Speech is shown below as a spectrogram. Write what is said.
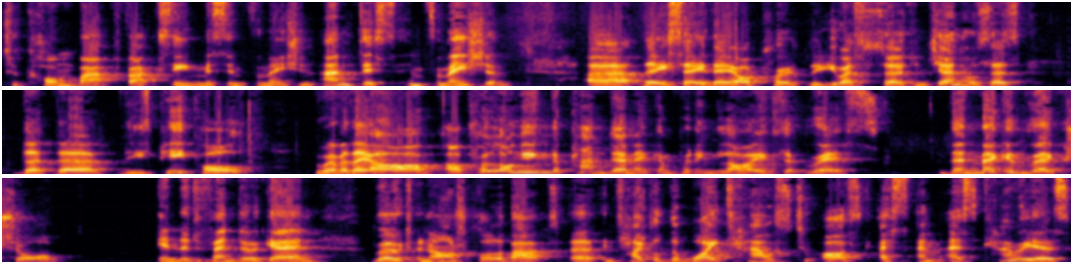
to combat vaccine misinformation and disinformation. Uh, they say they are, pro- the US Surgeon General says that the, these people, whoever they are, are prolonging the pandemic and putting lives at risk. Then Megan Redshaw in The Defender again wrote an article about uh, entitled "The White House to Ask SMS Carriers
